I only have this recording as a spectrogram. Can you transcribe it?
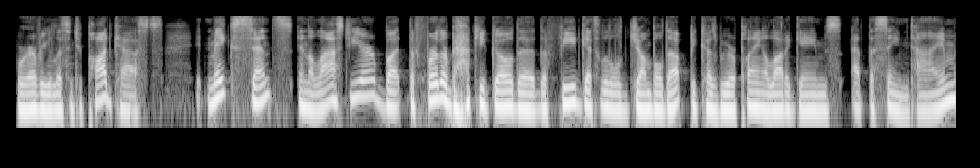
wherever you listen to podcasts. It makes sense in the last year, but the further back you go, the the feed gets a little jumbled up because we were playing a lot of games at the same time.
